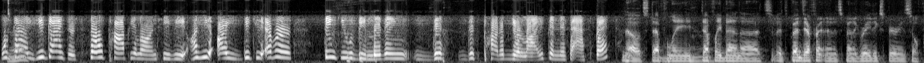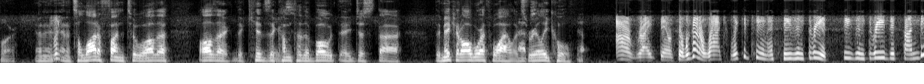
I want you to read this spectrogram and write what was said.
Well, guys, you guys are so popular on TV. Are you? Are you? Did you ever think you would be living this this part of your life in this aspect? No, it's definitely mm-hmm. definitely been uh, it's, it's been different and it's been a great experience so far. And it, and it's a lot of fun too. All the all the, the kids that come to the boat, they just uh, they make it all worthwhile. It's Absolutely. really cool. Yep. All right, then. So we're going to watch Wicked Tuna season three. Is season three this Sunday?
